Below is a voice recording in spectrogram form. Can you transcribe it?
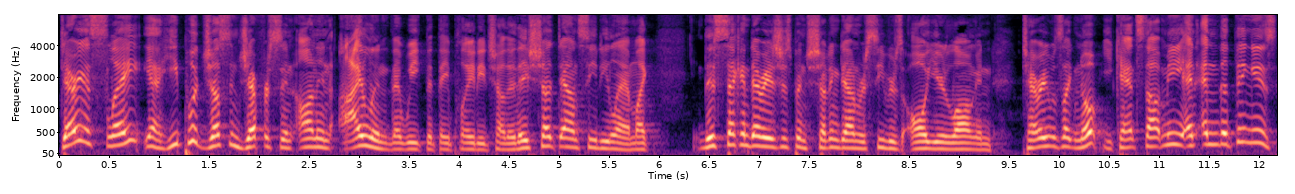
Darius Slay, yeah, he put Justin Jefferson on an island that week that they played each other. They shut down CeeDee Lamb. Like this secondary has just been shutting down receivers all year long. And Terry was like, nope, you can't stop me. And and the thing is,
